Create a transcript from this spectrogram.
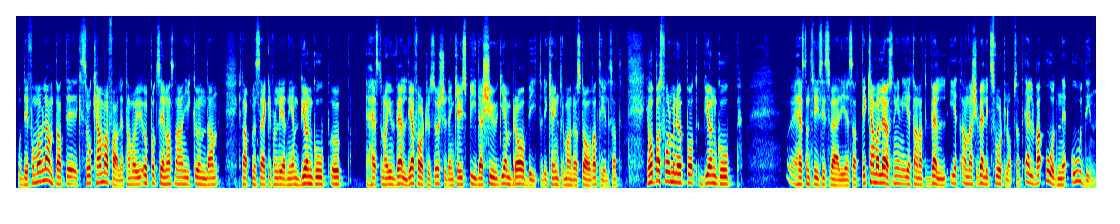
Och det får man väl anta att det, så kan vara fallet. Han var ju uppåt senast när han gick undan. Knappt men säkert från ledningen. Björn Goop upp. Hästen har ju väldiga fartresurser. Den kan ju spida 20 en bra bit och det kan ju inte de andra stava till. Så att jag hoppas formen uppåt. Björn Goop. Hästen trivs i Sverige så att det kan vara lösningen i ett, annat väl, i ett annars väldigt svårt lopp. Så att 11 Ådne Odin.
